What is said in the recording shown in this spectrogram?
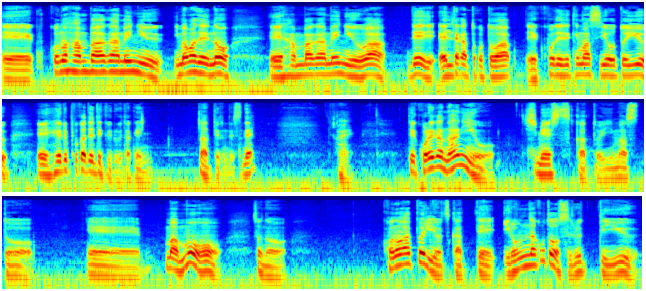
えーこのハンバーガーメニュー、今までの、えハンバーガーメニューは、で、やりたかったことは、えここでできますよという、えヘルプが出てくるだけになってるんですね。はい。で、これが何を示すかと言いますと、えーまあもう、その、このアプリを使っていろんなことをするっていう、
